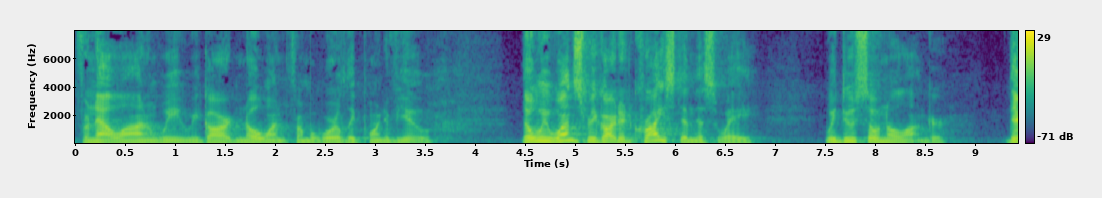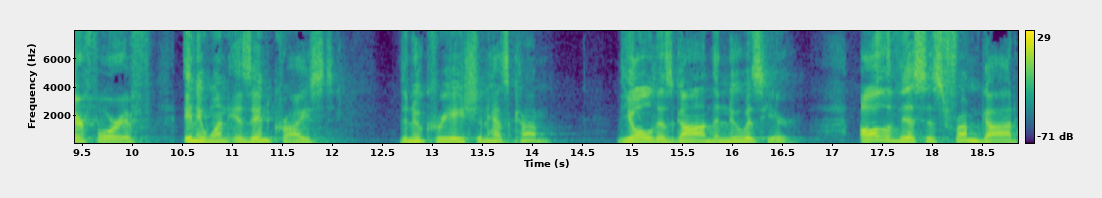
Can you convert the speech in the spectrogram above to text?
from now on, we regard no one from a worldly point of view. Though we once regarded Christ in this way, we do so no longer. Therefore, if anyone is in Christ, the new creation has come. The old is gone, the new is here. All of this is from God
